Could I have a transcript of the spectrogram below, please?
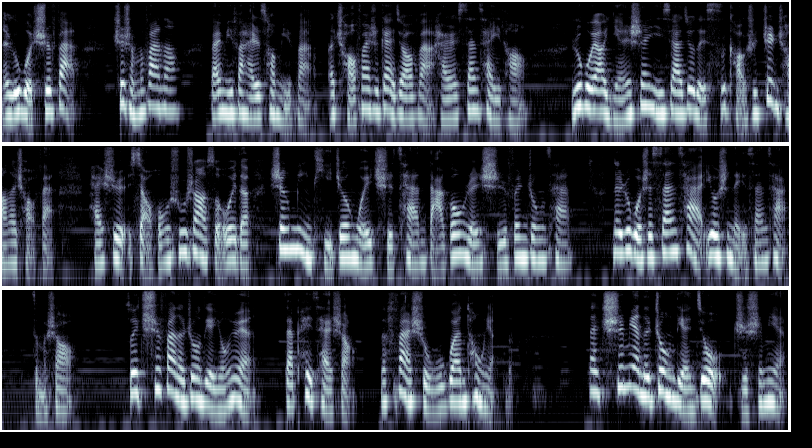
那如果吃饭，吃什么饭呢？白米饭还是糙米饭？那炒饭是盖浇饭还是三菜一汤？如果要延伸一下，就得思考是正常的炒饭，还是小红书上所谓的生命体征维持餐、打工人十分钟餐。那如果是三菜，又是哪三菜？怎么烧？所以吃饭的重点永远在配菜上，那饭是无关痛痒的。但吃面的重点就只是面。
